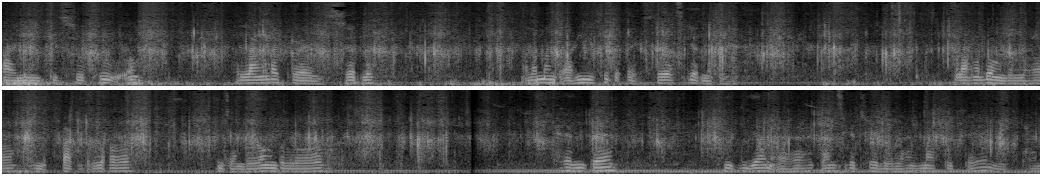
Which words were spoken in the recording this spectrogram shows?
Ani lang đã kề sượt luôn mà nó mang cả như sượt để sượt sượt mà thế lang đong đồ lo, một bạc đồ lo chẳng đong đồ lo. Thêm tên. Thì đi ăn ở căn sĩ cái chế đồ lăng mà cụ tế mà than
